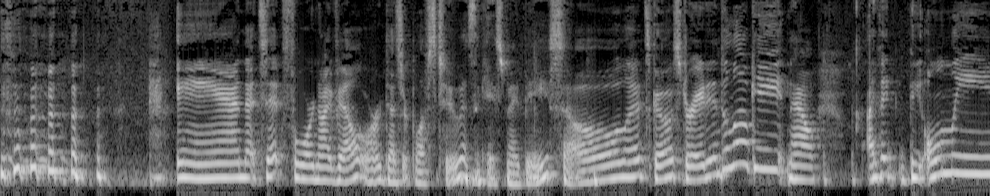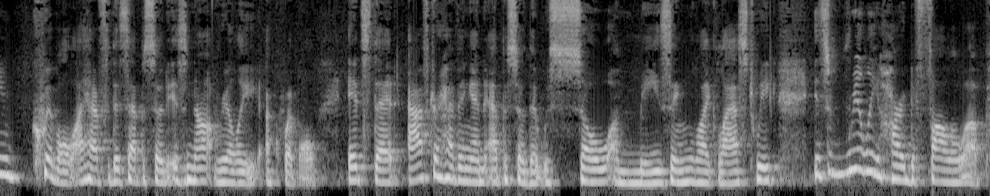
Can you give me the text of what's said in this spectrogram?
and that's it for Night Vale or Desert Bluffs 2, as the case may be. So let's go straight into Loki. Now, I think the only quibble I have for this episode is not really a quibble. It's that after having an episode that was so amazing like last week, it's really hard to follow up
